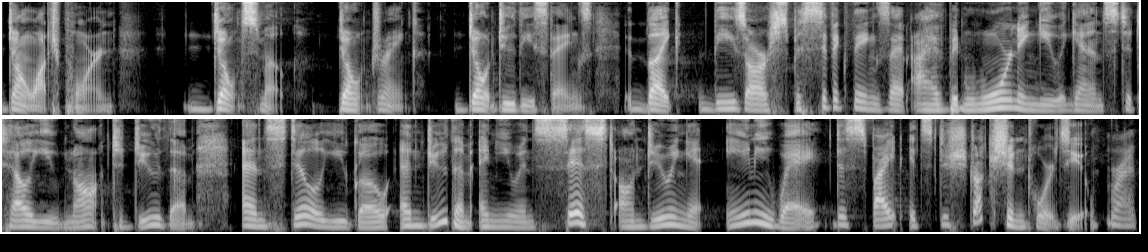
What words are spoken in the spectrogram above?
Don't watch porn. Don't smoke. Don't drink. Don't do these things. Like, these are specific things that I have been warning you against to tell you not to do them. And still, you go and do them. And you insist on doing it anyway, despite its destruction towards you. Right.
